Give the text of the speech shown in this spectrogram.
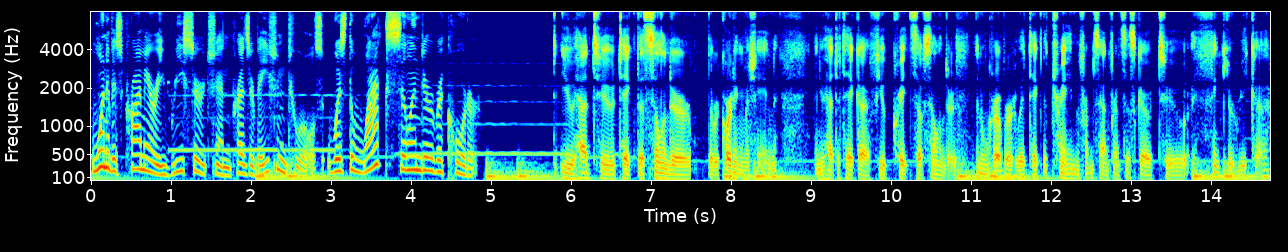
One of his primary research and preservation tools was the wax cylinder recorder. You had to take the cylinder, the recording machine, and you had to take a few crates of cylinders. And Kroeber would take the train from San Francisco to, I think, Eureka.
